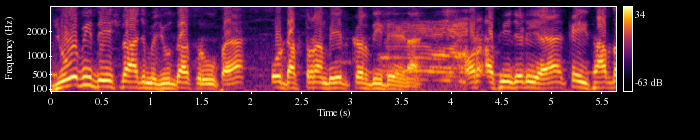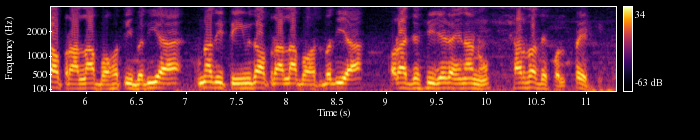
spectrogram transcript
ਜੋ ਵੀ ਦੇਸ਼ ਦਾ ਅੱਜ ਮੌਜੂਦਾ ਸਰੂਪ ਹੈ ਉਹ ਡਾਕਟਰ ਅੰਬੇਦਕਰ ਦੀ ਦੇਣ ਹੈ। ਔਰ ਅਸੀਂ ਜਿਹੜੀ ਹੈ ਕਈ ਸਾਹਿਬ ਦਾ ਉਪਰਾਲਾ ਬਹੁਤ ਹੀ ਵਧੀਆ ਹੈ ਉਹਨਾਂ ਦੀ ਟੀਮ ਦਾ ਉਪਰਾਲਾ ਬਹੁਤ ਵਧੀਆ ਔਰ ਅੱਜ ਅਸੀਂ ਜਿਹੜਾ ਇਹਨਾਂ ਨੂੰ ਸ਼ਰਧਾ ਦੇ ਫੁੱਲ ਭੇਟ ਕੀਤੇ।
